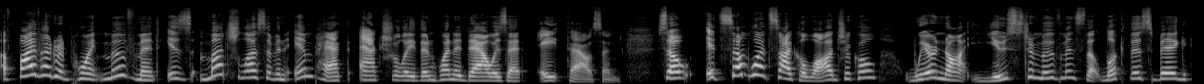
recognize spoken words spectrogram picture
a 500 point movement is much less of an impact actually than when a Dow is at 8,000. So it's somewhat psychological. We're not used to movements that look this big,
